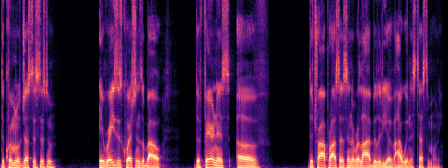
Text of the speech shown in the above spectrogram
the criminal justice system. It raises questions about the fairness of the trial process and the reliability of eyewitness testimony.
